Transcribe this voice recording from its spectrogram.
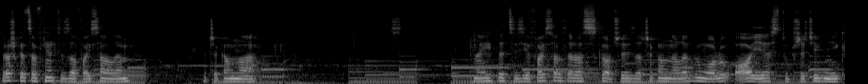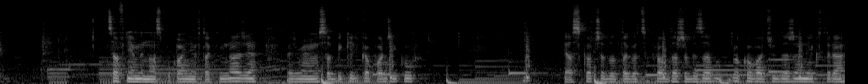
troszkę cofnięty za Faisalem. Zaczekam na na ich decyzję. Faisal teraz skoczy. Zaczekam na lewym wallu. O, jest tu przeciwnik. Cofniemy na spokojnie w takim razie. Weźmiemy sobie kilka padzików. Ja skoczę do tego, co prawda, żeby zablokować uderzenie, które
